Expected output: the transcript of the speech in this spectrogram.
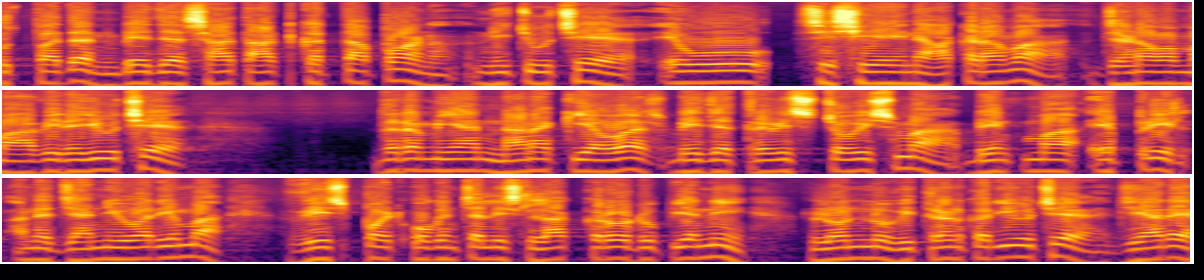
ઉત્પાદન બે હજાર સાત આઠ કરતાં પણ નીચું છે એવું સીસીઆઈના આંકડામાં જણાવવામાં આવી રહ્યું છે. દરમિયાન નાણાકીય વર્ષ બે હજાર ત્રેવીસ ચોવીસમાં બેંકમાં એપ્રિલ અને જાન્યુઆરીમાં વીસ પોઈન્ટ ઓગણચાલીસ લાખ કરોડ રૂપિયાની લોનનું વિતરણ કર્યું છે. જ્યારે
